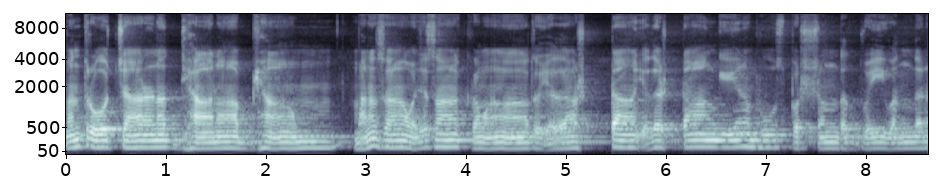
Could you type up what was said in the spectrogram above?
ಮಂತ್ರೋಚ್ಚಾರಣ ಧ್ಯಾನಾಭ್ಯಾಂ ಮನಸ ವಜಸ ಕ್ರಮಾತ್ ಯದಷ್ಟ ಯದಷ್ಟಾಂಗೇನ ಭೂಸ್ಪರ್ಶಂ ತದ್ವೈ ವಂದನ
